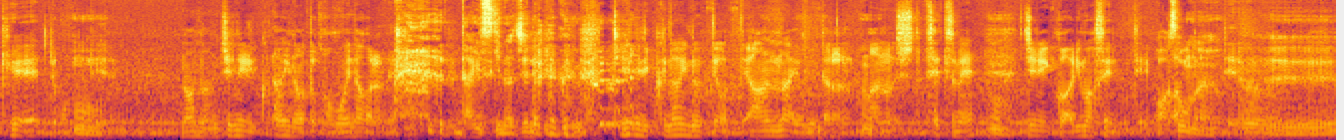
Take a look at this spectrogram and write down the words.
けー」って思って、なんなんジェネリックないの？とか思いながらね。大好きなジェネリック。ジェネリックないのって思って案内を見たら、ん。あのし説明、ジェネリックありませんって。あそうなんやうん。え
